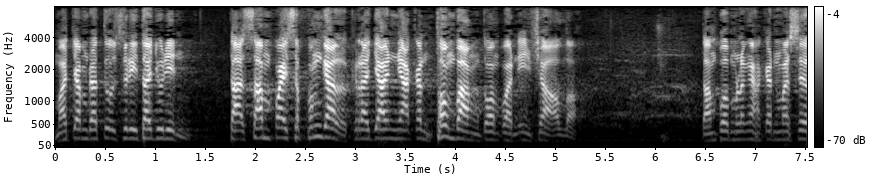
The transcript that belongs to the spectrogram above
macam Datuk Seri Tajuddin, tak sampai sepenggal kerajaan ini akan tombang tuan-puan insya-Allah. Tanpa melengahkan masa,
